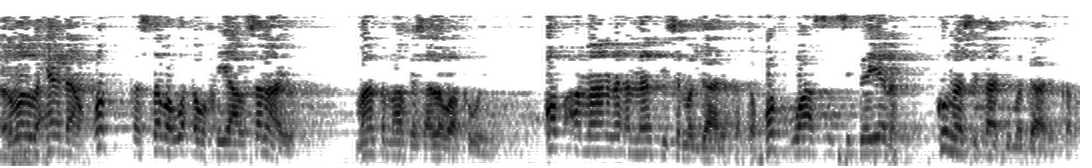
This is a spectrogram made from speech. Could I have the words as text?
culammadu waxay dhahaan qof kastaba wuxuu khiyaalsanaayo. Maanta ma arkaysa alla waa ka weyn. Qof ammaanana ammaantiisa ma gaari karto. Qof waa sifeeyena kunha sifaatii ma gaari karo.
